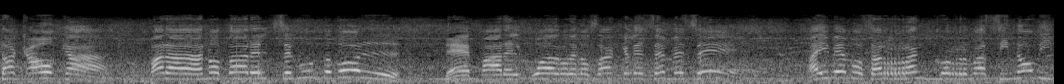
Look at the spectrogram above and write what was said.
Takaoka para anotar el segundo gol de para el cuadro de Los Ángeles FC. Ahí vemos a Ranko Rbasinovic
